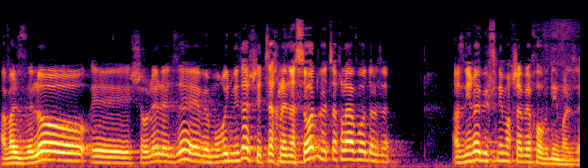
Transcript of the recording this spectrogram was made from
אבל זה לא אה, שולל את זה ומוריד מזה שצריך לנסות וצריך לעבוד על זה. אז נראה בפנים עכשיו איך עובדים על זה.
